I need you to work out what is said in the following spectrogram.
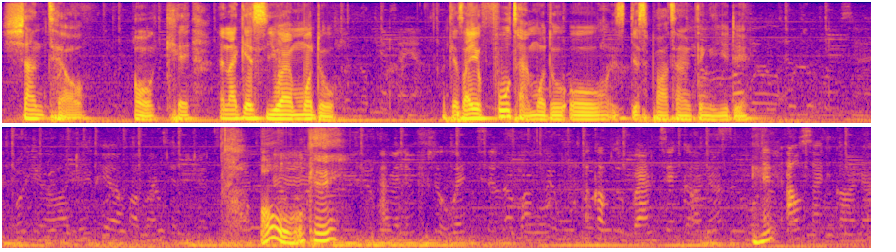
Chantel. Chantel. Okay. And I guess you are a model. Okay, so are you a full time model or is it just a part time thing you do? Oh, know, Mm-hmm. outside Ghana.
